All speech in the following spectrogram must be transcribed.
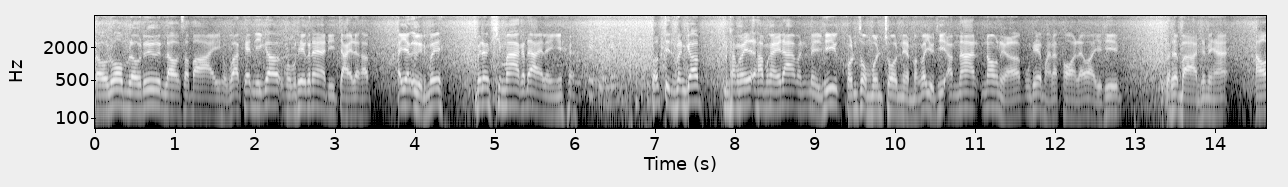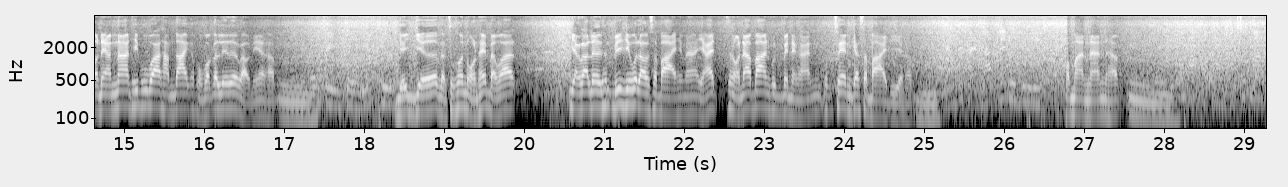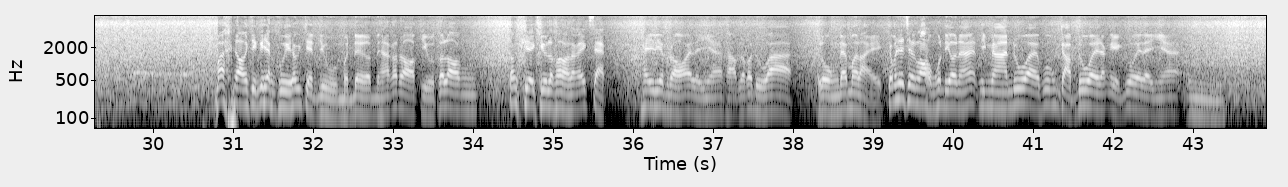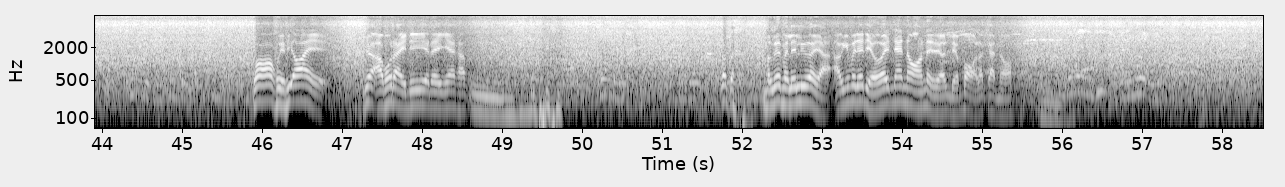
เราร่มเรารื่นเราสบายผมว่าแค่นี้ก็ผมกรุงเทพก็น่าจะดีใจแล้วครับไอ้อย่างอื่นไม่ไม่ต้องคิดมากก็ได้อะไรเงี้ยติดอย่างนี้รถติดมันก็มันทำไงทำไงได้มันอยู่ที่ขนส่งมวลชนเนี่ยมันก็อยู่ที่อำนาจนอกเหนือกรุงเทพมหานครแล้วอะอยู่ที่รัฐบาลใช่ไหมฮะเอาในอำนาจที่ผู้ว่าทำได้ก็ผมว่าก็เรื่องเหล่านี้ครับอืมตีโซนนี่คือเยอะๆแบบทุกถนนให้แบบว่า อย่างเราเดินวิทยุเราสบายใช่ไหมอยากให้ถนนหน้าบ้านคุณเป็นอย่างนั้นทุกเส้นก็สบายดีอะครับอืมอยากให้ใส่นัดให้ดูดีประมาณนั้นนะครับอืม ไม่เอาจริงก็ยังคุยช่องเจ็ดอยู่เหมือนเดิมนะฮะก็รอคิวก็ลองต้องเคลียร์คิวละครของทาง Exact ให้เรียบร้อยอะไรเงี้ยครับแล้วก็ดูว่าลงได้เมื่อไหร่ ก็ไม่ใช่เชิงรอผมคนเดียวนะ ทีมงานด้วยผู้กำกับด้วยนางเอกด้วยอะไรเงี้ยอืมก็คุยกับพี่อ้อยเรื่องเอาเมื่อไหร่ดีอะไรเงี้ยครับอืมก็มันเลื่อนมาเรื่อยๆอะเอางี้ไม่ได้เดี๋ยวแน่นอนเดี๋ยวเดี๋ยวบอกแล้วกันเนาะ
